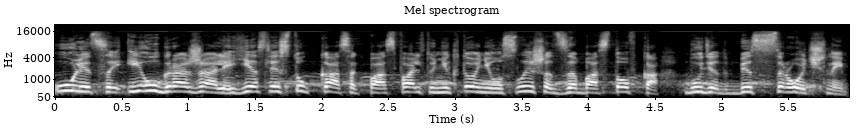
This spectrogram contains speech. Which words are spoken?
улицы и угрожали. Если стук касок по асфальту никто не услышит, забастовка будет бессрочной.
